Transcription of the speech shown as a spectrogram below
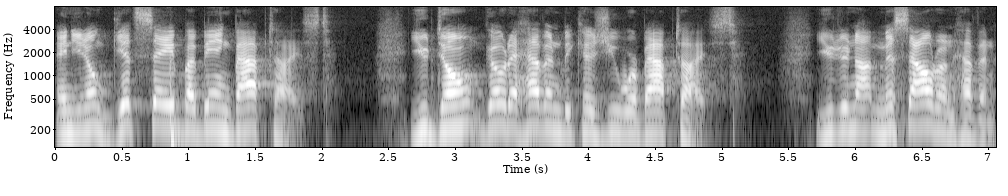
and you don't get saved by being baptized. You don't go to heaven because you were baptized. You do not miss out on heaven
